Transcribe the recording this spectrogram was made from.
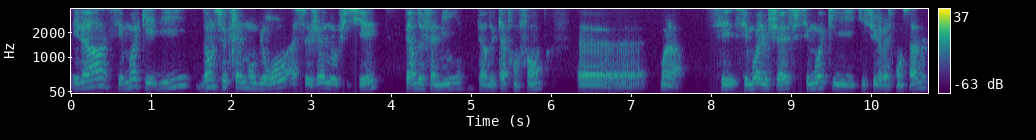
Et là, c'est moi qui ai dit, dans le secret de mon bureau, à ce jeune officier, père de famille, père de quatre enfants, euh, voilà, c'est moi le chef, c'est moi qui, suis le responsable,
